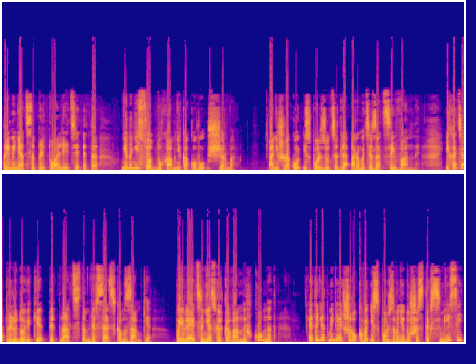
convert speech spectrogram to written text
применяться при туалете, это не нанесет духам никакого ущерба. Они широко используются для ароматизации ванны. И хотя при Людовике XV в Версальском замке появляется несколько ванных комнат, это не отменяет широкого использования душистых смесей,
